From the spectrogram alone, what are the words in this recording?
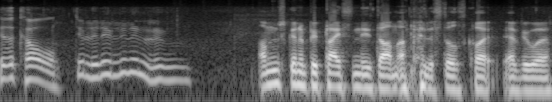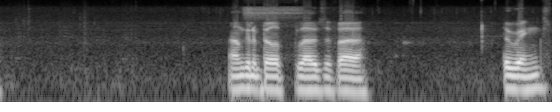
To the coal. I'm just going to be placing these dark matter pedestals quite everywhere. I'm going to build loads of uh, the rings.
